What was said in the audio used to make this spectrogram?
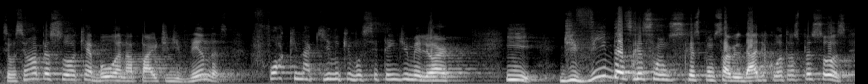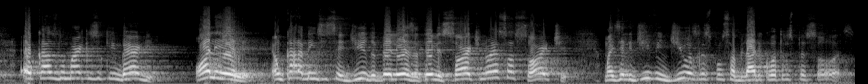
se você é uma pessoa que é boa na parte de vendas, foque naquilo que você tem de melhor e divida as responsabilidades com outras pessoas. É o caso do Mark Zuckerberg. Olha ele, é um cara bem sucedido, beleza, teve sorte, não é só sorte, mas ele dividiu as responsabilidades com outras pessoas.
